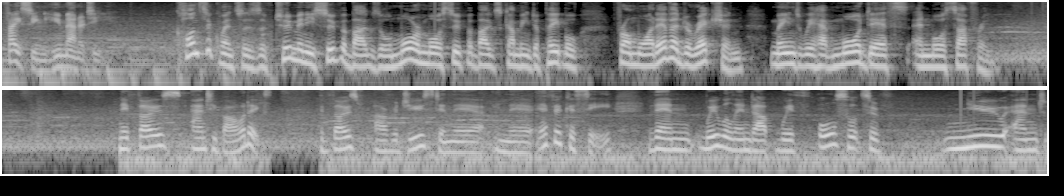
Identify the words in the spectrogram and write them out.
facing humanity. Consequences of too many superbugs or more and more superbugs coming to people from whatever direction means we have more deaths and more suffering. And if those antibiotics, if those are reduced in their in their efficacy, then we will end up with all sorts of new and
